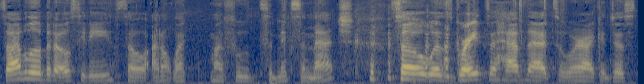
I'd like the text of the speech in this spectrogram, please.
So I have a little bit of OCD, so I don't like my food to mix and match. so it was great to have that to where I can just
